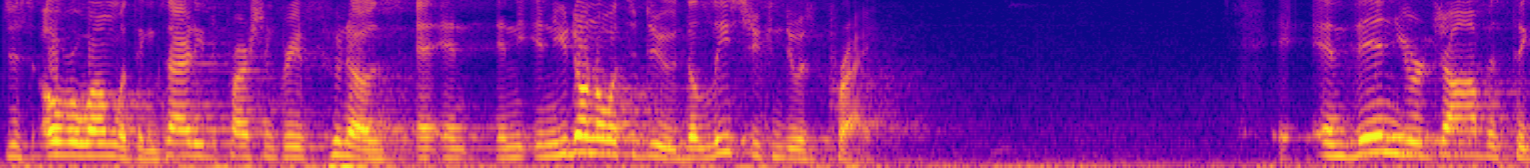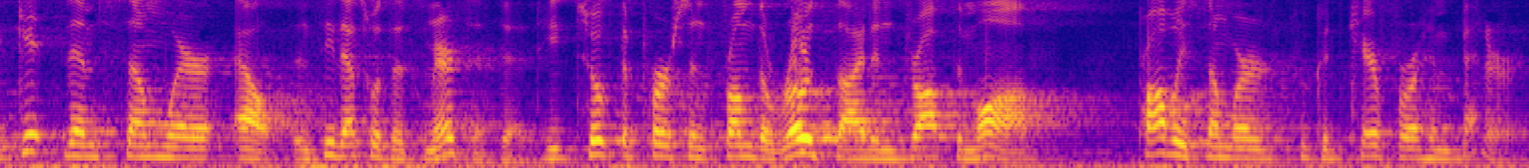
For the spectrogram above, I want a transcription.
just overwhelmed with anxiety, depression, grief, who knows, and, and, and you don't know what to do, the least you can do is pray. And then your job is to get them somewhere else. And see, that's what the Samaritan did. He took the person from the roadside and dropped them off, probably somewhere who could care for him better.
